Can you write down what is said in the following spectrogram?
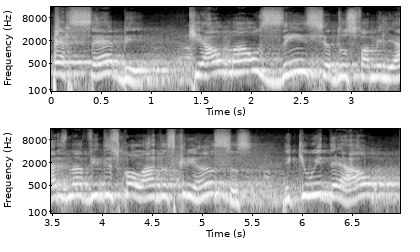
percebe que há uma ausência dos familiares na vida escolar das crianças e que o ideal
